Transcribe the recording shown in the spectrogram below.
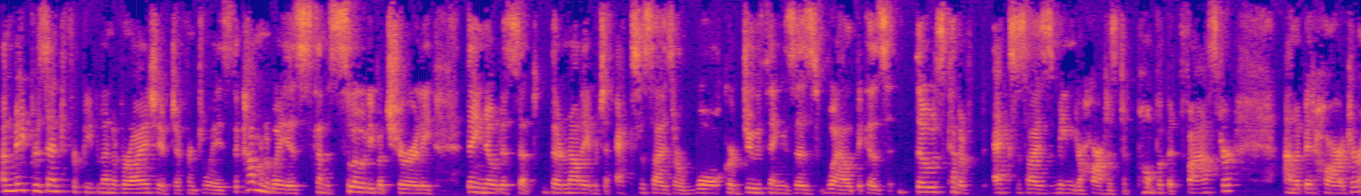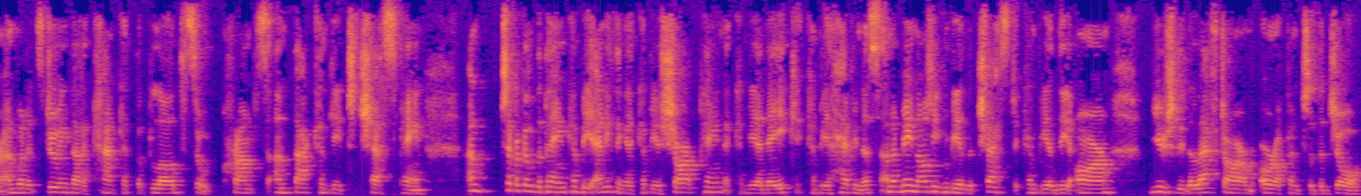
and may present for people in a variety of different ways. The common way is kind of slowly but surely they notice that they're not able to exercise or walk or do things as well because those kind of exercises mean your heart has to pump a bit faster and a bit harder. And when it's doing that, it can't get the blood, so it cramps, and that can lead to chest pain. And typically, the pain can be anything. It can be a sharp pain, it can be an ache, it can be a heaviness, and it may not even be in the chest. It can be in the arm, usually the left arm, or up into the jaw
